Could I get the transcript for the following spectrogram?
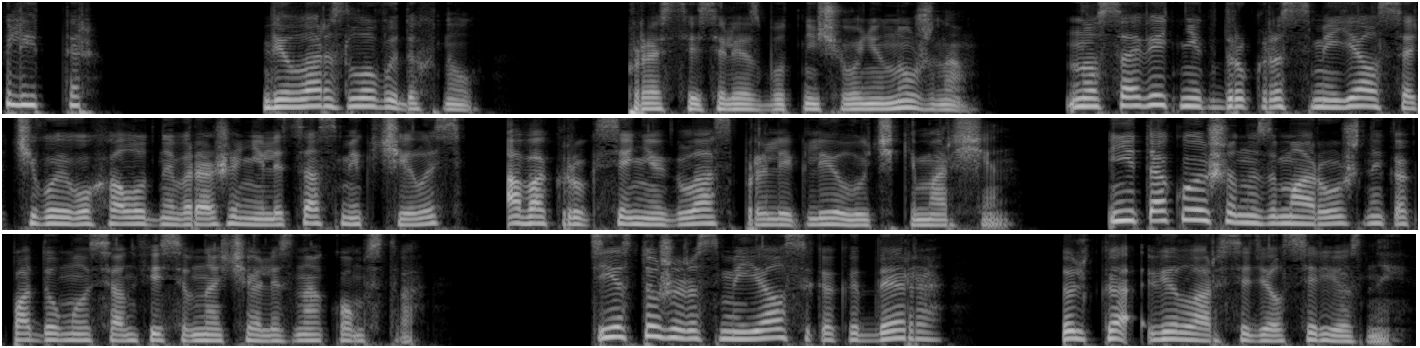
флиттер». Вилар зло выдохнул. «Простите, Лесбут, ничего не нужно». Но советник вдруг рассмеялся, отчего его холодное выражение лица смягчилось, а вокруг синих глаз пролегли лучки морщин. И не такой уж он и замороженный, как подумалось Анфисе в начале знакомства. Тиес тоже рассмеялся, как и Дерра, только Вилар сидел серьезный.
